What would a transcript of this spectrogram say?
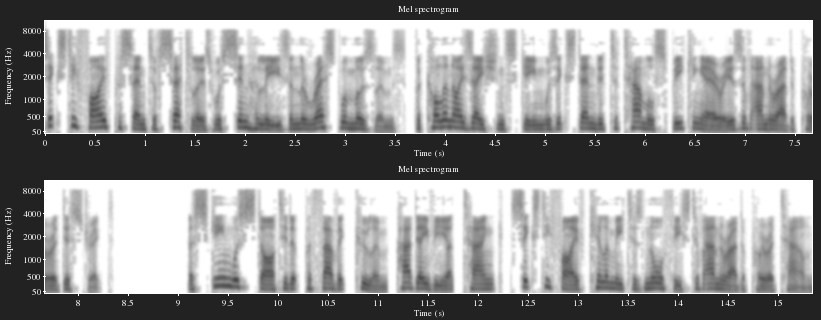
65% of settlers were Sinhalese and the rest were Muslims. The colonization scheme was extended to Tamil-speaking areas of Anuradhapura district. A scheme was started at Pathavik Kulam Padavia, Tank, 65 km northeast of Anuradhapura town.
